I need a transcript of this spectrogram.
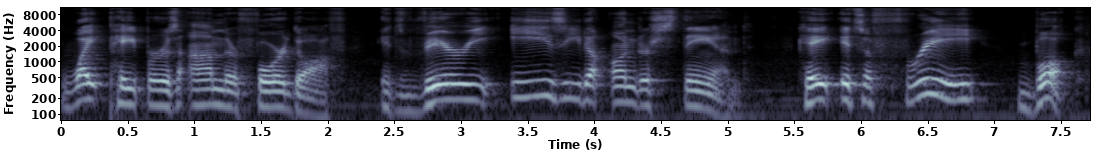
white papers on their 4DOF. It's very easy to understand. Okay, it's a free book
